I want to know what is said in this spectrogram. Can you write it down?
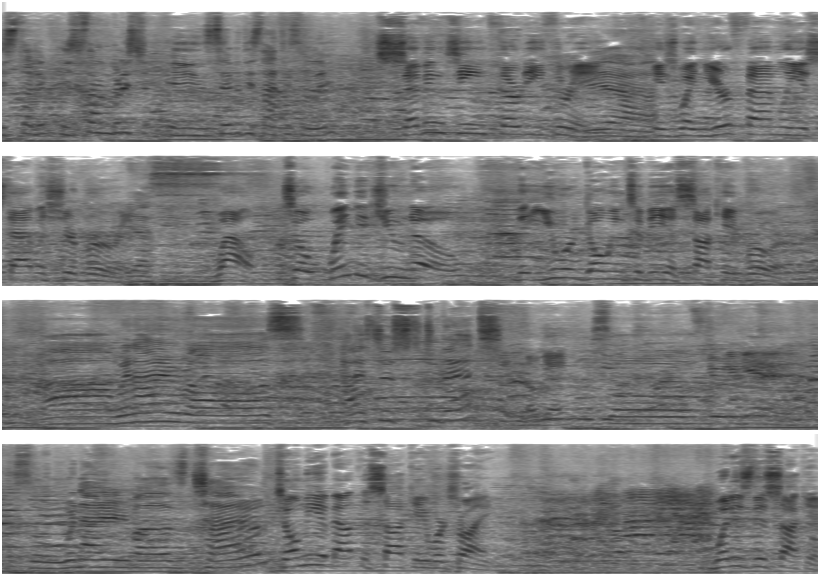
is established in 1733. 1733 Yeah. is when your family established your brewery. Yes. Wow. So when did you know that you were going to be a sake brewer? Uh, when I was high school student, Okay. so do it again. so when I was child, Tell me about the sake we're trying. What is this sake?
